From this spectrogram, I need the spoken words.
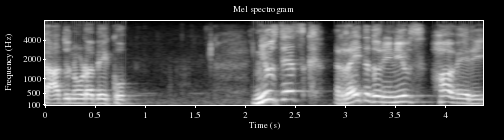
ಕಾದು ನೋಡಬೇಕು. ನ್ಯೂಸ್ ಡೆಸ್ಕ್ ರೈತ ಧ್ವನಿ ನ್ಯೂಸ್ ಹಾವೇರಿ.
